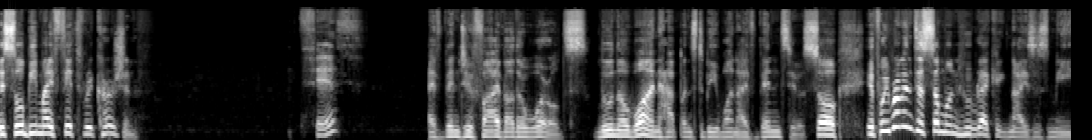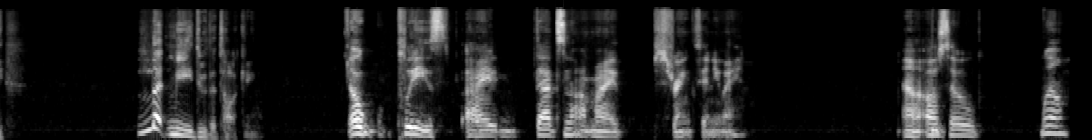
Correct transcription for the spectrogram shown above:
This will be my fifth recursion. Fifth? I've been to five other worlds. Luna 1 happens to be one I've been to. So if we run into someone who recognizes me, let me do the talking. Oh, please. I that's not my strength anyway. Uh, also, well,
